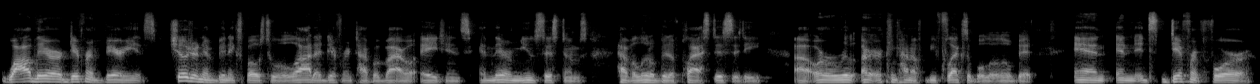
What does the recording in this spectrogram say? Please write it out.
while there are different variants, children have been exposed to a lot of different type of viral agents, and their immune systems have a little bit of plasticity, uh, or, or can kind of be flexible a little bit. And and it's different for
